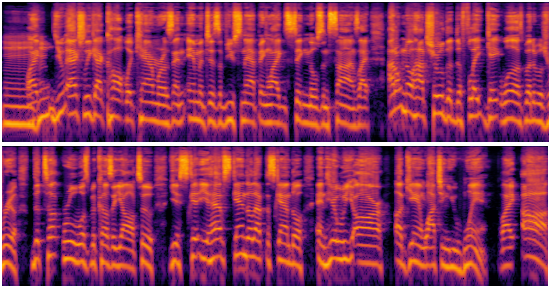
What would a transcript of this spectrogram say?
Mm-hmm. Like you actually got caught with cameras and images of you snapping like signals and signs. Like I don't know how true the deflate gate was, but it was real. The tuck rule was because of y'all too. You you have scandal after scandal, and here we are again watching you win. Like, ah,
